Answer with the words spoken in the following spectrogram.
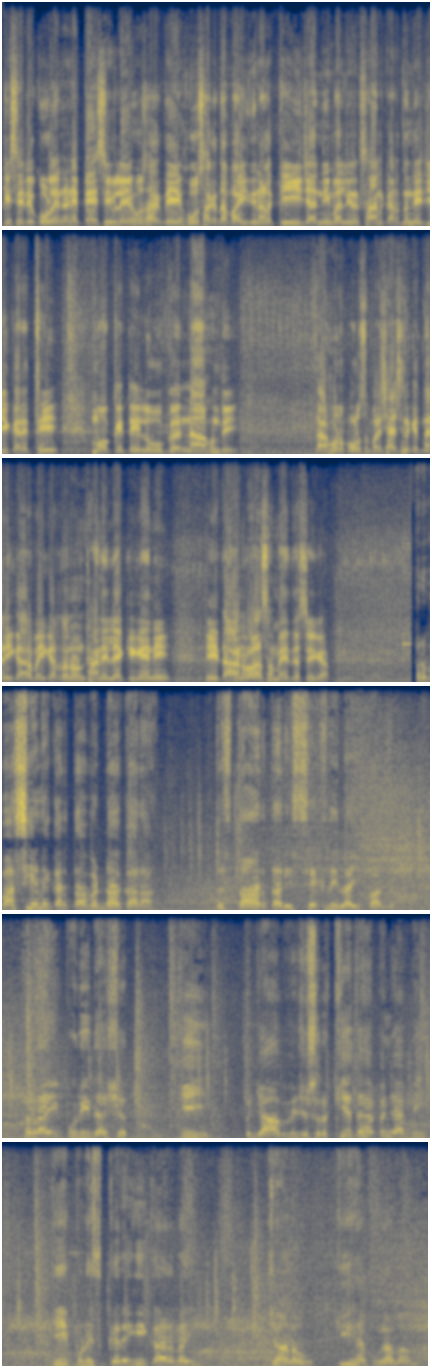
ਕਿਸੇ ਦੇ ਕੋਲ ਇਹਨਾਂ ਨੇ ਪੈਸੇ ਵੀ ਲਏ ਹੋ ਸਕਦੇ, ਹੋ ਸਕਦਾ ਬਾਈ ਦੇ ਨਾਲ ਕੀ ਜਾਨੀ ਮਾਲੀ ਨੁਕਸਾਨ ਕਰ ਦਿੰਦੇ, ਜੇਕਰ ਇੱਥੇ ਮੌਕੇ ਤੇ ਲੋਕ ਨਾ ਹੁੰਦੇ। ਤਾਂ ਹੁਣ ਪੁਲਿਸ ਪ੍ਰਸ਼ਾਸਨ ਕਿੱਦਾਂ ਦੀ ਕਾਰਵਾਈ ਕਰਦਾ, ਉਹਨਾਂ ਨੂੰ ਥਾਣੇ ਲੈ ਕੇ ਗਏ ਨੇ। ਇਹ ਤਾਂ ਆਉਣ ਵਾਲਾ ਸਮਾਂ ਦੱਸੇਗਾ। ਪ੍ਰਵਾਸੀਆਂ ਨੇ ਕਰਤਾ ਵੱਡਾ ਕਾਰਾ। ਦਸਤਾਰਧਾਰੀ ਸਿੱਖ ਦੀ ਲਾਈ ਪੱਗ, ਫਲਾਈ ਪੂਰੀ ਦਹਿਸ਼ਤ। ਕੀ ਪੰਜਾਬ ਵਿੱਚ ਸੁਰੱਖਿਅਤ ਹੈ ਪੰਜਾਬੀ? ਕੀ ਪੁਲਿਸ ਕਰੇਗੀ ਕਾਰਵਾਈ? ਜਾਣੋ ਕੀ ਹੈ ਪੂਰਾ ਮਾਮਲਾ।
